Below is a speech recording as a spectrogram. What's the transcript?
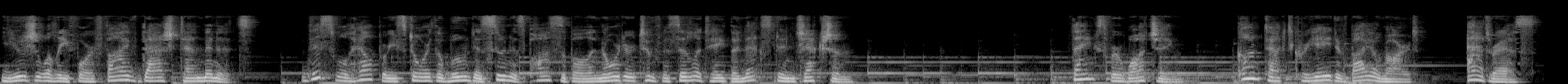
Usually for 5-10 minutes. This will help restore the wound as soon as possible in order to facilitate the next injection. Thanks for watching. Contact Creative Biomart. Address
